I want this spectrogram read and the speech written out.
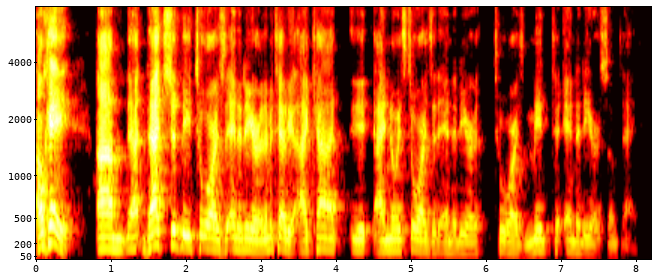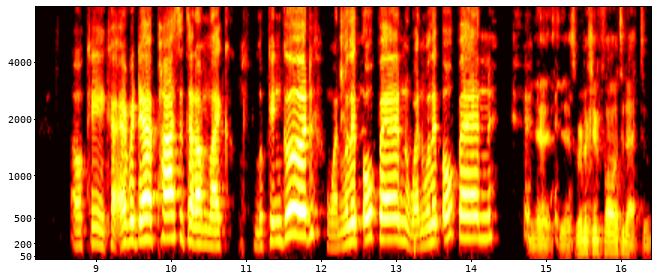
Okay, um, that that should be towards the end of the year. Let me tell you, I can't. It, I know it's towards the end of the year, towards mid to end of the year sometime. Okay, every day I pass it and I'm like, looking good. When will it open? When will it open? yes, yes, we're looking forward to that too.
